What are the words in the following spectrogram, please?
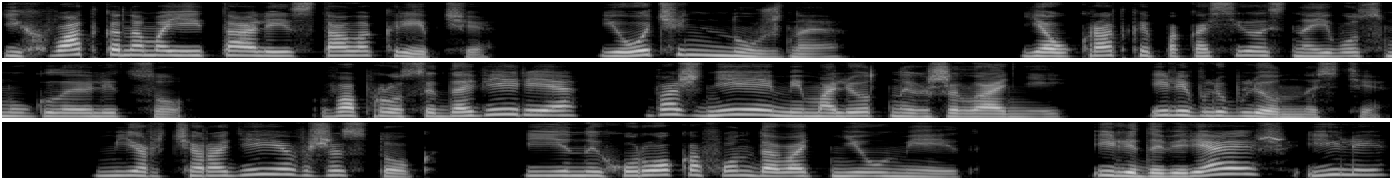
И хватка на моей талии стала крепче и очень нужная. Я украдкой покосилась на его смуглое лицо. Вопросы доверия важнее мимолетных желаний или влюбленности. Мир чародеев жесток, и иных уроков он давать не умеет. Или доверяешь, или...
